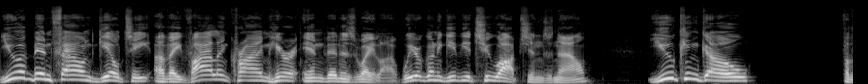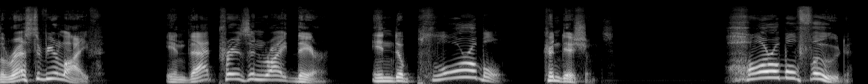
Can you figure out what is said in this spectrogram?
you have been found guilty of a violent crime here in Venezuela. We are going to give you two options now. You can go for the rest of your life in that prison right there in deplorable conditions, horrible food,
